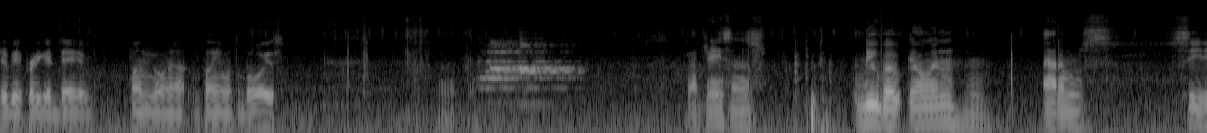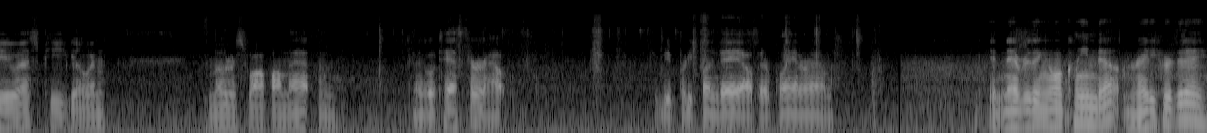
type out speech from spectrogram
should be a pretty good day of fun going out and playing with the boys. Uh, got Jason's new boat going, Adam's Sea-Doo SP going. Motor swap on that, and gonna go test her out. Should be a pretty fun day out there playing around. Getting everything all cleaned out and ready for today.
